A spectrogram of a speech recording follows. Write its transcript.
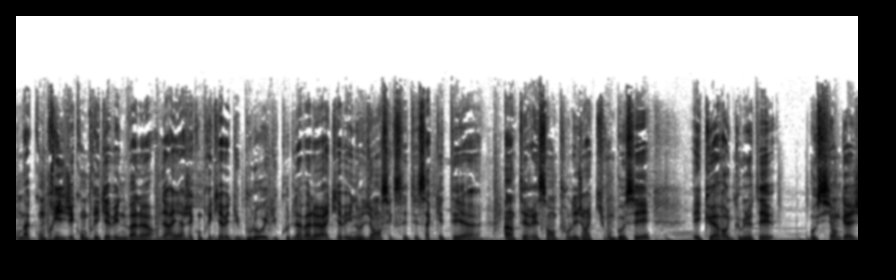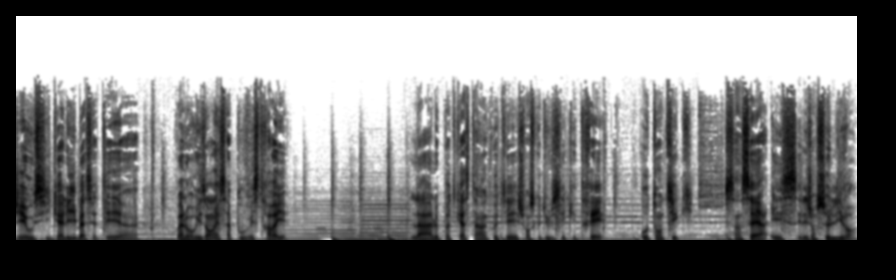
on a compris, j'ai compris qu'il y avait une valeur derrière. J'ai compris qu'il y avait du boulot et du coup de la valeur et qu'il y avait une audience et que c'était ça qui était euh, intéressant pour les gens avec qui on bossait et qu'avoir une communauté aussi engagée, aussi quali, bah, c'était euh, valorisant et ça pouvait se travailler. Là, le podcast a un côté, je pense que tu le sais, qui est très authentique, sincère et les gens se livrent.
